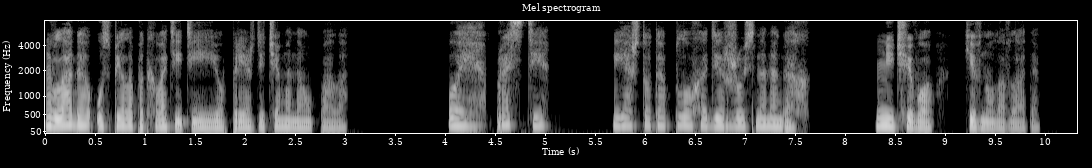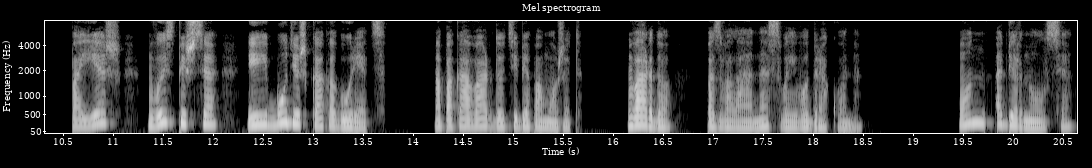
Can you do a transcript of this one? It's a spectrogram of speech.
Влада успела подхватить ее, прежде чем она упала. «Ой, прости, я что-то плохо держусь на ногах». «Ничего», — кивнула Влада. Поешь, выспишься и будешь как огурец. А пока Вардо тебе поможет. «Вардо!» — позвала она своего дракона. Он обернулся,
